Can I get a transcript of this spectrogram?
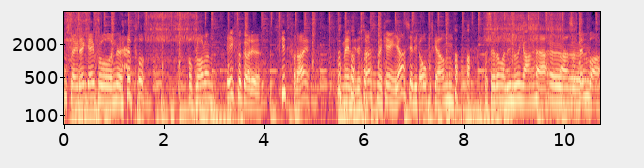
udslag, den gav på, øh, på, på plotteren. Ikke for at gøre det skidt for dig, men det er det største markering, jeg har set i år på skærmen. Jeg sætter mig lige ned en gang. Ja, øh, altså, den var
